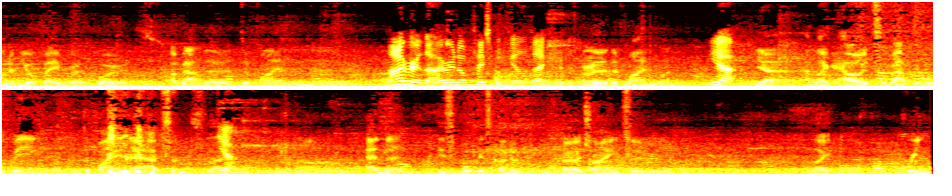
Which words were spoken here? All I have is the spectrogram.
one of your favorite quotes about the defined and the, um, I wrote that. I wrote it on Facebook the other day. the defined one Yeah, Yeah, and like how it's about people being defined in their absence. Like, yeah, Um, and that this book is kind of her trying to like bring,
